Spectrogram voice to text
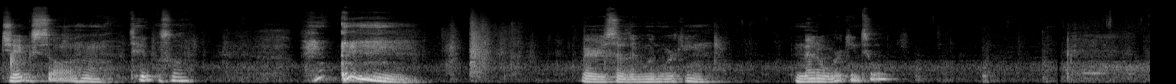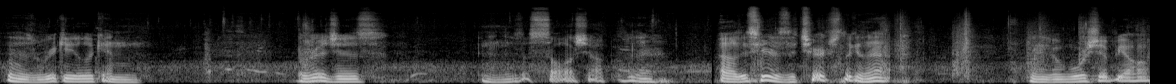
jigsaw, huh? Table saw. various other woodworking, metalworking tools. There's Ricky looking bridges, and then there's a saw shop over there. Oh, this here is the church. Look at that. We're gonna go worship y'all.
